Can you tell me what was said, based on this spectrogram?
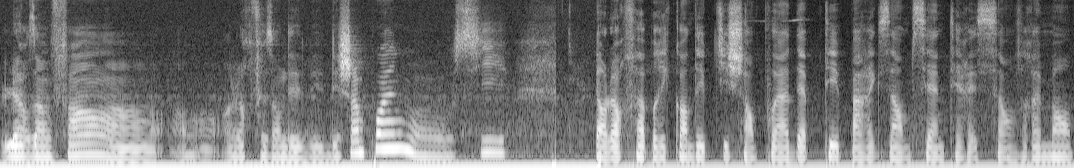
leurs enfants en, leur faisant des, des, shampoings aussi. En leur fabriquant des petits shampoings adaptés, par exemple, c'est intéressant, vraiment.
